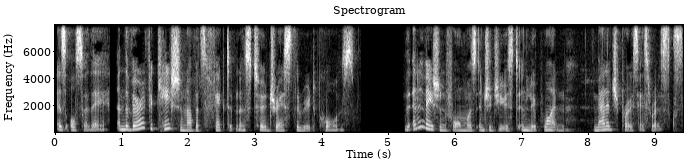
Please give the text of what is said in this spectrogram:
is also there, and the verification of its effectiveness to address the root cause. The innovation form was introduced in Loop 1 Manage Process Risks.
